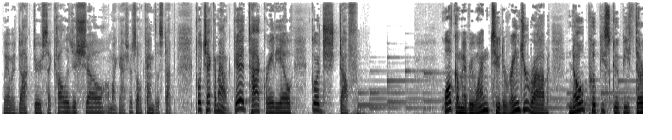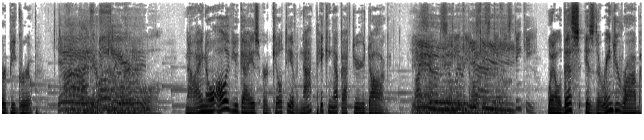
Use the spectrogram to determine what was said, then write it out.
We have a doctor psychologist show. Oh my gosh, there's all kinds of stuff. Go check them out. Good Talk Radio. Good stuff. Welcome, everyone, to the Ranger Rob No Poopy Scoopy Therapy Group. Yay! Now, I know all of you guys are guilty of not picking up after your dog. Stinky, stinky. Well, this is the Ranger Rob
